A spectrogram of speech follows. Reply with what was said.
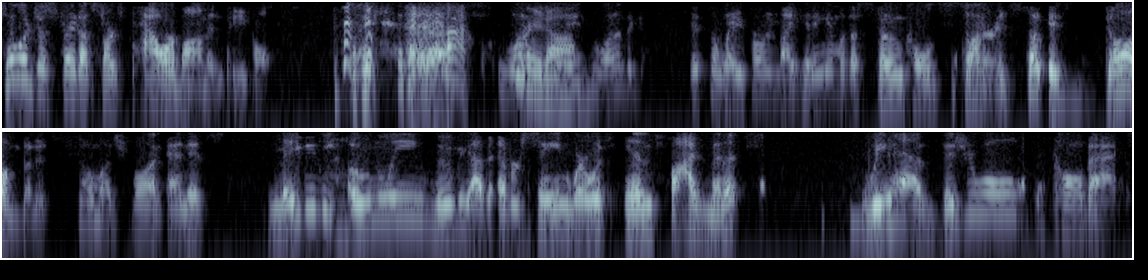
killer just straight up starts power bombing people. Like, one, Right on. one of the guys gets away from him by hitting him with a stone cold stunner. It's so it's dumb, but it's so much fun, and it's maybe the only movie I've ever seen where within five minutes we have visual callbacks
